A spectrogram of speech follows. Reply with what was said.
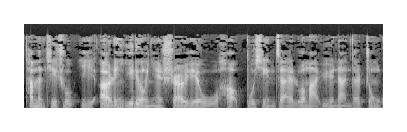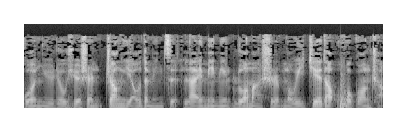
他们提出以二零一六年十二月五号不幸在罗马遇难的中国女留学生张瑶的名字来命名罗马市某一街道或广场，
